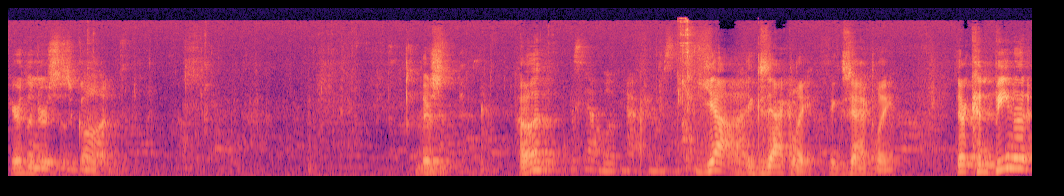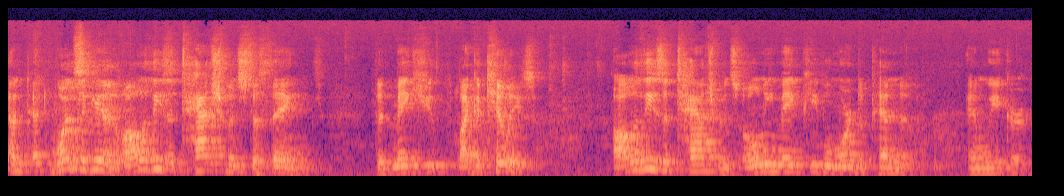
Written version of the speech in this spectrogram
Here the nurse is gone. There's, huh? He's got after himself. Yeah, exactly, exactly. There can be, no, uh, uh, once again, all of these attachments to things that make you, like Achilles, all of these attachments only make people more dependent and weaker.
